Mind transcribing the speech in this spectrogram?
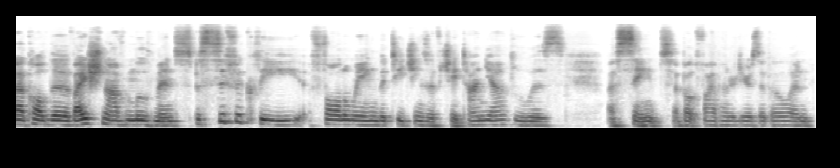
uh, called the Vaishnav movement, specifically following the teachings of Chaitanya, who was a saint about 500 years ago, and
